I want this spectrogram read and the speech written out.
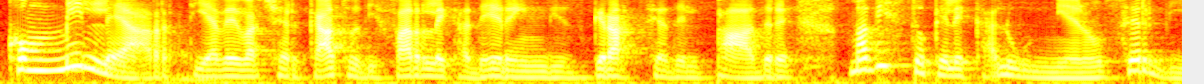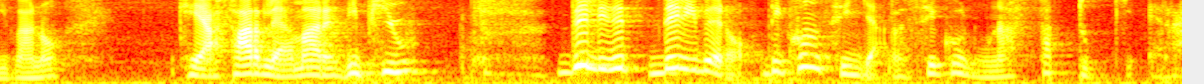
Con mille arti aveva cercato di farle cadere in disgrazia del padre, ma visto che le calunnie non servivano, che a farle amare di più, deli- deliberò di consigliarsi con una fattucchiera.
